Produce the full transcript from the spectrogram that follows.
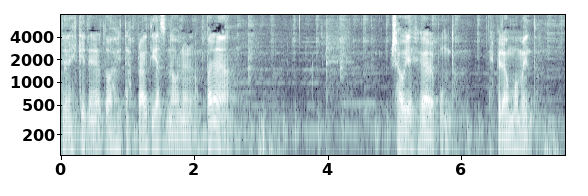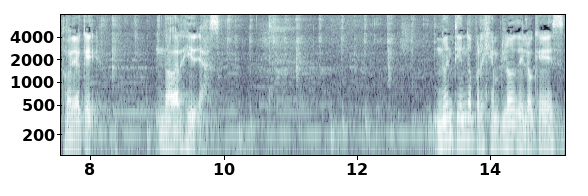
tenés que tener todas estas prácticas. No, no, no, para nada ya voy a llegar al punto. Espera un momento, todavía que no agarres ideas. No entiendo, por ejemplo, de lo que es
